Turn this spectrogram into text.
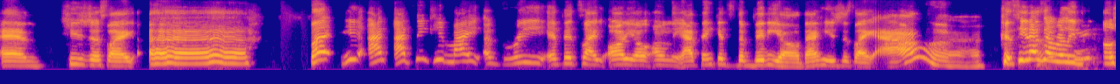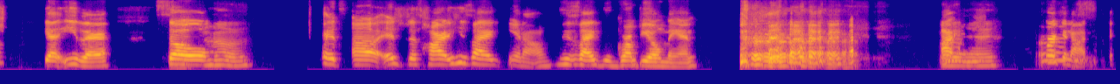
and he's just like, uh. But he, I, I think he might agree if it's like audio only. I think it's the video that he's just like, ah, because he doesn't really do social media either. So Uh-huh. It's uh it's just hard he's like you know he's like a grumpy old man I- Yeah. working on it.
